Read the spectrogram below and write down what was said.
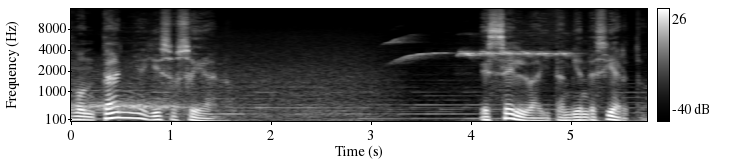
montaña y es océano. Es selva y también desierto.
